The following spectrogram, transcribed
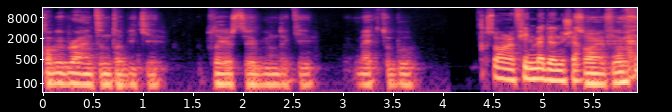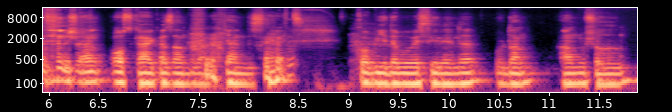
Kobe Bryant'ın tabii ki Players Tribune'daki mektubu. Sonra filme dönüşen. Sonra filme dönüşen Oscar kazandılar kendisi. evet. Kobe'yi de bu vesileyle buradan almış olalım.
